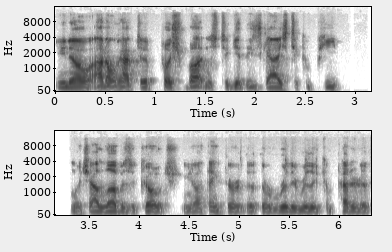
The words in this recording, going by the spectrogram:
you know, I don't have to push buttons to get these guys to compete, which I love as a coach. You know, I think they're, they're really, really competitive.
